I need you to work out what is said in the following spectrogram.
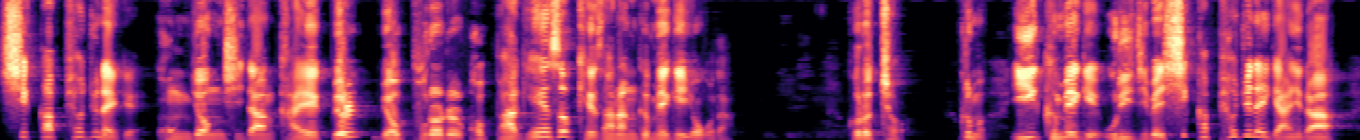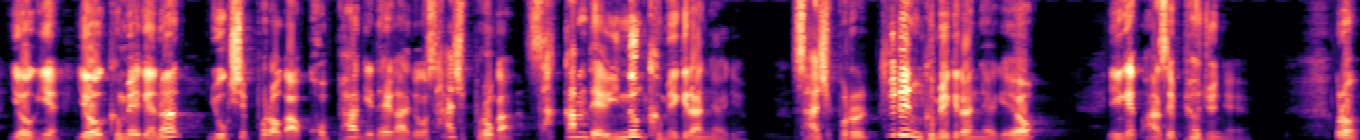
시가 표준액에 공정시장 가액별 몇 프로를 곱하기 해서 계산한 금액이 요거다. 그렇죠. 그러면 이 금액이 우리 집의 시가 표준액이 아니라 여기에 여 금액에는 60%가 곱하기 돼가지고 40%가 삭감되어 있는 금액이란 이야기예요 40%를 줄인 금액이란 이야기예요. 이게 과세 표준이에요. 그럼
